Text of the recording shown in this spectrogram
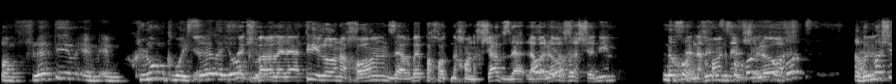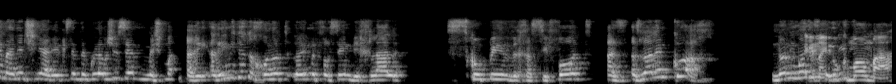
פמפלטים, הם, הם כלום, כמו ישראל כן, היום. זה כבר לדעתי לא נכון, זה הרבה פחות נכון עכשיו, זה, אבל אוקיי, לאורך השנים... נכון, זה נכון, זה, זה, זה שלאורך... אבל מה שמעניין, שנייה, אני אקסם את הנקודה, מה שמסיים, הרי אם ידיעות אחרונות לא היו מפרסמים בכלל סקופים וחשיפות, אז, אז לא היה להם כוח. הם היו כמו מה?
